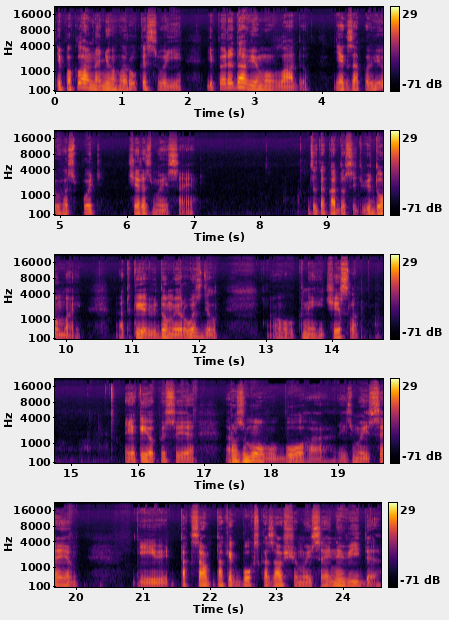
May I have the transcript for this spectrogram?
і поклав на нього руки свої, і передав йому владу, як заповів Господь через Моїсея. Це така досить відомий, е, такий відомий розділ у книгі числа, який описує розмову Бога із Моїсеєм. І так, сам, так як Бог сказав, що Моїсей не війде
